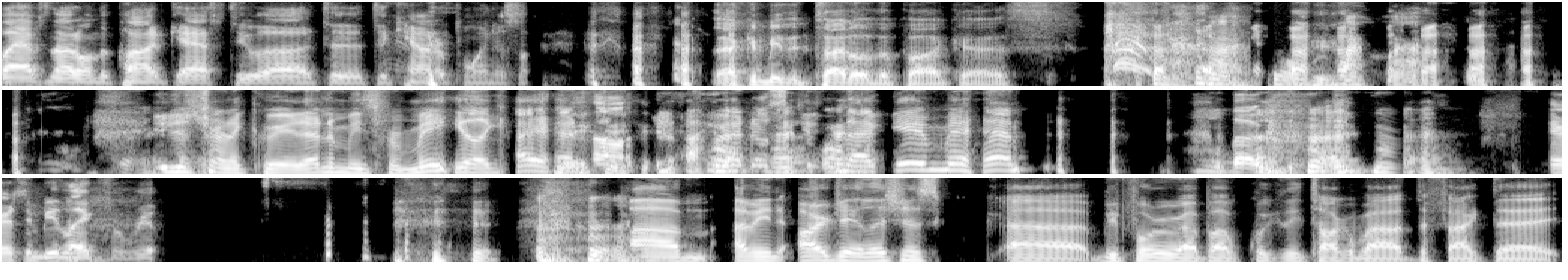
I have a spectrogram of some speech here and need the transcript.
Lab's not on the podcast to uh to to counterpoint us. that could be the title of the podcast. You're just trying to create enemies for me. Like I had, I had no skin in that game, man. Look, there's gonna be like for real. um, I mean, RJ, let's just uh before we wrap up, quickly talk about the fact that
